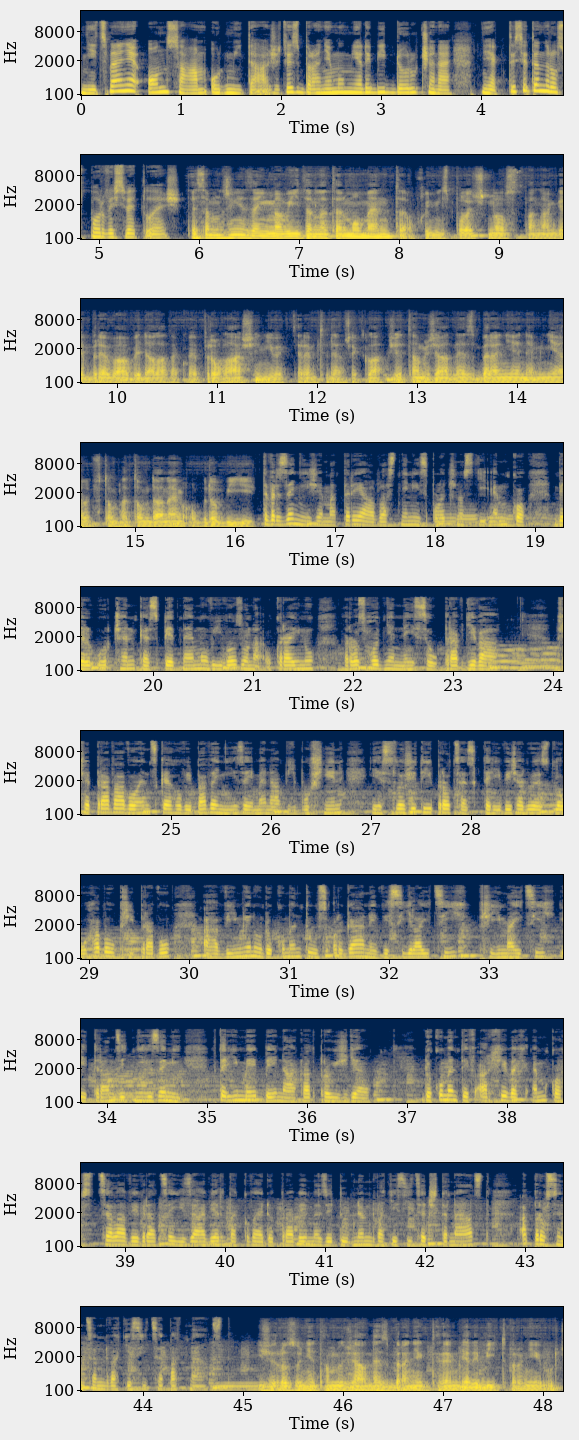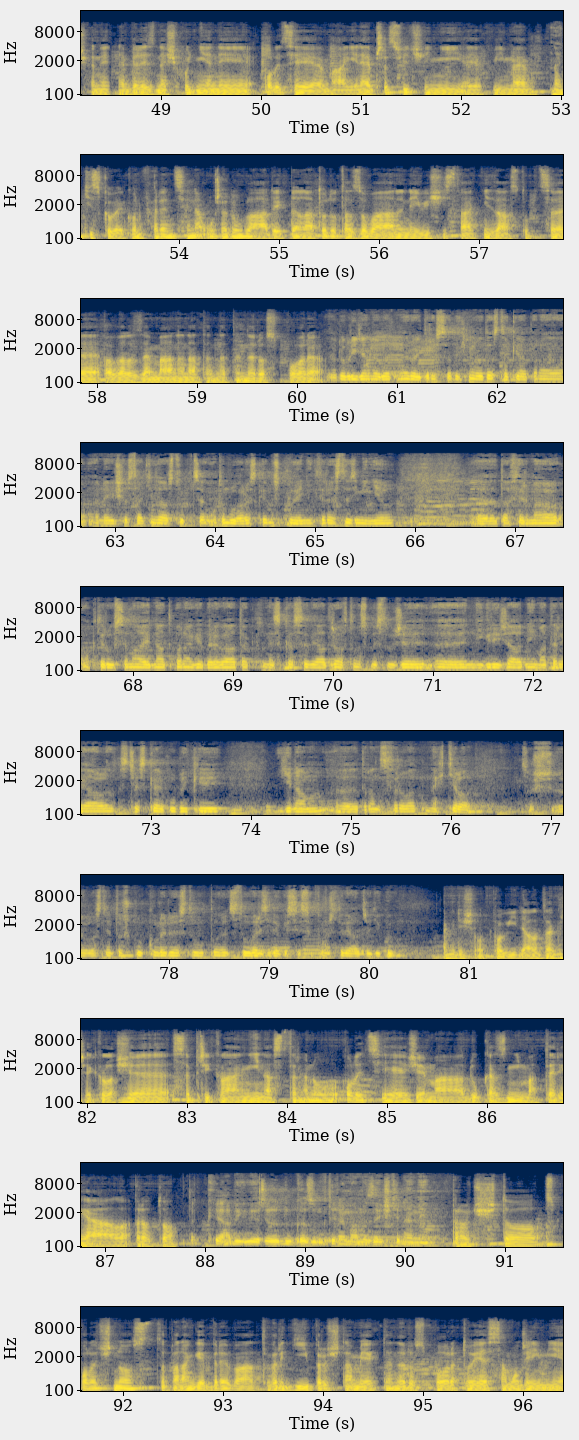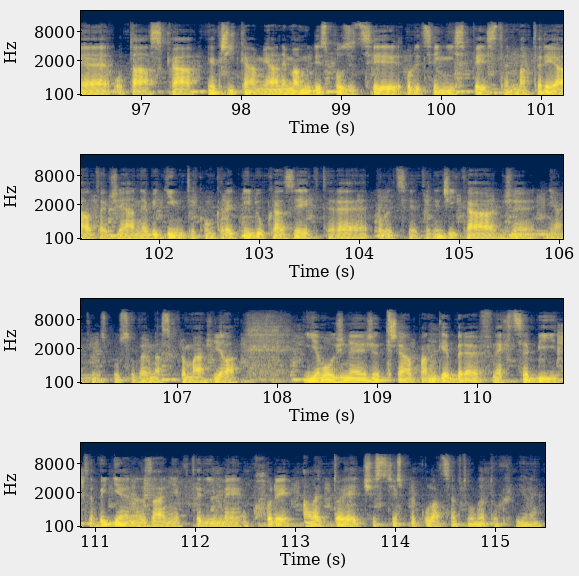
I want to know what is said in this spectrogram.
Nicméně on sám odmítá, že ty zbraně mu měly být doručené. Jak ty si ten rozpor vysvětluješ? To je samozřejmě zajímavý tenhle ten moment. Obchodní společnost pana Gebreva vydala takové prohlášení, ve kterém kterém teda řekla, že tam žádné zbraně neměl v tomhletom daném období. Tvrzení, že materiál vlastněný společností MKO byl určen ke zpětnému vývozu na Ukrajinu, rozhodně nejsou pravdivá. Přeprava vojenského vybavení, zejména výbušnin, je složitý proces, který vyžaduje zdlouhavou přípravu a výměnu dokumentů s orgány vysílajících, přijímajících i transitních zemí, kterými by náklad projížděl. Dokumenty v archivech MKO zcela vyvracejí závěr takové dopravy mezi dubnem 2014 a prosincem 2015. Že rozhodně tam žádné zbraně, které měly být pro něj určeny, nebyly zneškodněny. Policie má jiné přesvědčení, jak víme, na tiskové konferenci na úřadu vlády byl na to dotazován nejvyšší státní zástupce Pavel Zeman na ten, na ten rozpor. Dobrý den, Reuters, abych měl dotaz také na pana nejvyššího státní zástupce o tom bulharském spojení, které jste zmínil. Eh, ta firma, o kterou se má jednat pana Gebereva, tak dneska se vyjádřila v tom smyslu, že eh, nikdy žádný materiál z České republiky jinam eh, transferovat nechtěla, což vlastně trošku koliduje s tou, s tou verzí, tak jestli se můžete vyjádřit. Děkuji. A když odpovídal, tak řekl, že se přiklání na stranu policie, že má důkazní materiál pro to. Tak já bych věřil důkazům, které máme zajištěné my. Proč to společnost pana Gebreva tvrdí, proč tam je ten rozpor, to je samozřejmě otázka. Jak říkám, já nemám k dispozici policejní spis, ten materiál, takže já nevidím ty konkrétní důkazy, které policie tedy říká, že nějakým způsobem naschromáždila. Je možné, že třeba pan Gebrev nechce být viděn za některými obchody, ale to je čistě spekulace v tuhle chvíli.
